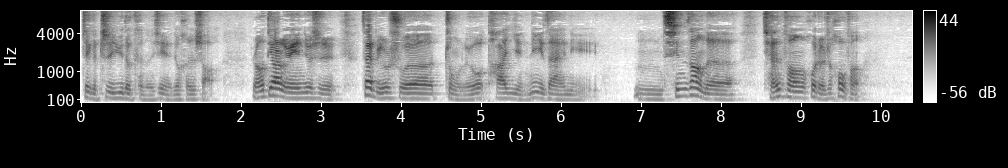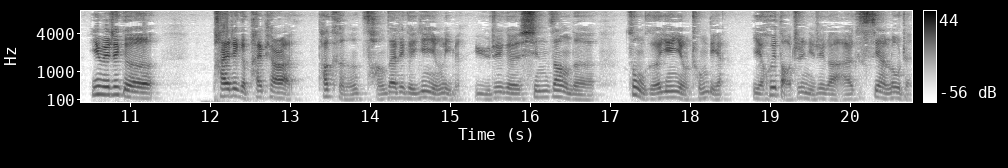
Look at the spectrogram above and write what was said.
这个治愈的可能性也就很少。然后第二个原因就是，再比如说肿瘤它隐匿在你嗯心脏的前方或者是后方，因为这个拍这个拍片啊，它可能藏在这个阴影里面，与这个心脏的纵隔阴影重叠，也会导致你这个 X 线漏诊。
